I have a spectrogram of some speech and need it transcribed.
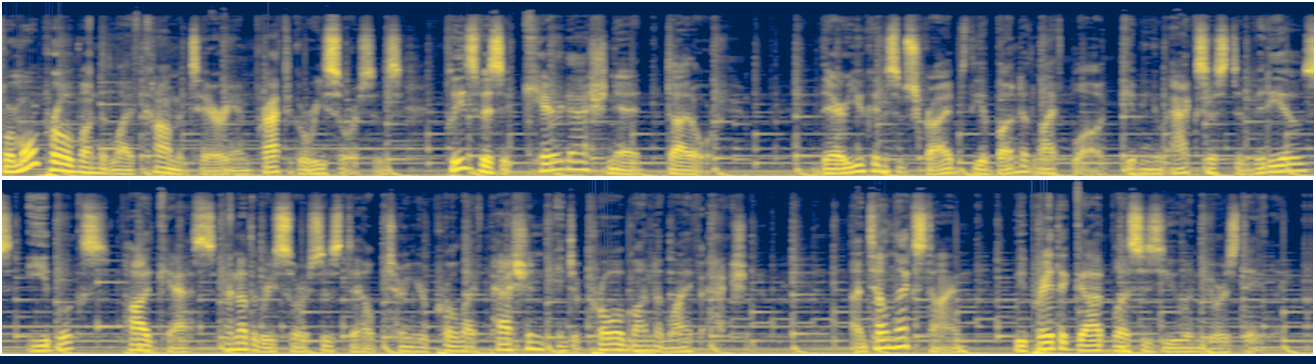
For more pro abundant life commentary and practical resources, please visit care-net.org. There you can subscribe to the Abundant Life blog, giving you access to videos, ebooks, podcasts, and other resources to help turn your pro life passion into pro abundant life action. Until next time, we pray that God blesses you and yours daily.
